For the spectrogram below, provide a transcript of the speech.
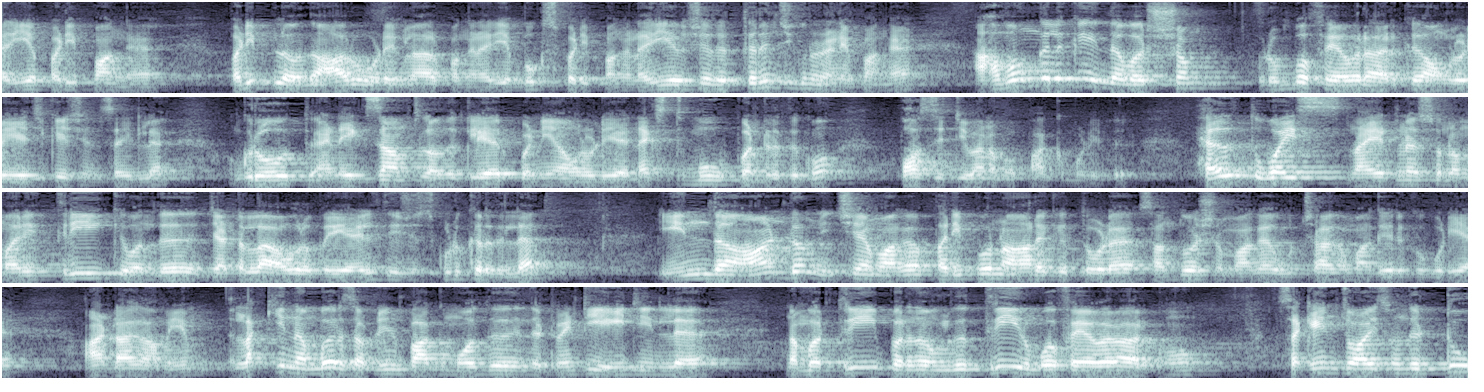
நிறைய படிப்பாங்க. படிப்பில் வந்து ஆர்வ உடையங்களாக இருப்பாங்க நிறைய புக்ஸ் படிப்பாங்க நிறைய விஷயத்தை தெரிஞ்சுக்கணும்னு நினைப்பாங்க. அவங்களுக்கு இந்த வருஷம் ரொம்ப ஃபேவராக இருக்குது அவங்களுடைய எஜுகேஷன் சைடில் க்ரோத் அண்ட் எக்ஸாம்ஸில் வந்து கிளியர் பண்ணி அவங்களுடைய நெக்ஸ்ட் மூவ் பண்ணுறதுக்கும் பாசிட்டிவாக நம்ம பார்க்க முடியுது. ஹெல்த் வைஸ் நான் ஏற்கனவே சொன்ன மாதிரி த்ரீக்கு வந்து ஜென்ரலாக அவ்வளோ பெரிய ஹெல்த் இஷ்யூஸ் கொடுக்கறதில்ல இந்த ஆண்டும் நிச்சயமாக பரிபூர்ண ஆரோக்கியத்தோட சந்தோஷமாக உற்சாகமாக இருக்கக்கூடிய ஆண்டாக அமையும். லக்கி நம்பர்ஸ் அப்படின்னு பார்க்கும்போது இந்த டுவெண்ட்டி எயிட்டீனில் நம்பர் த்ரீ பிறந்தவங்களுக்கு த்ரீ ரொம்ப ஃபேவராக இருக்கும். செகண்ட் சாய்ஸ் வந்து டூ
